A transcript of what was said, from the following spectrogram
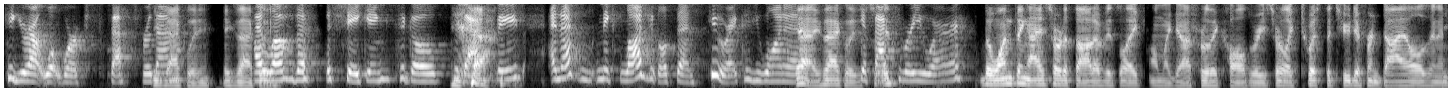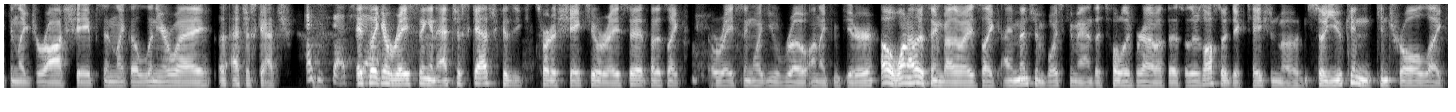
figure out what works best for them. Exactly. Exactly. I love the the shaking to go to that space and that makes logical sense too right? Because you want to yeah exactly. get back to where you were. The one thing i sort of thought of is like oh my gosh what are they called? Where you sort of like twist the two different dials and you can like draw shapes in like a linear way. Etch a sketch. Etch a sketch it's yeah. like erasing an etch a sketch because you can sort of shake to erase it but it's like erasing what you wrote on a computer. Oh one other thing by the way is like i mentioned voice commands. I totally forgot about this so there's also dictation mode. So you can control like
